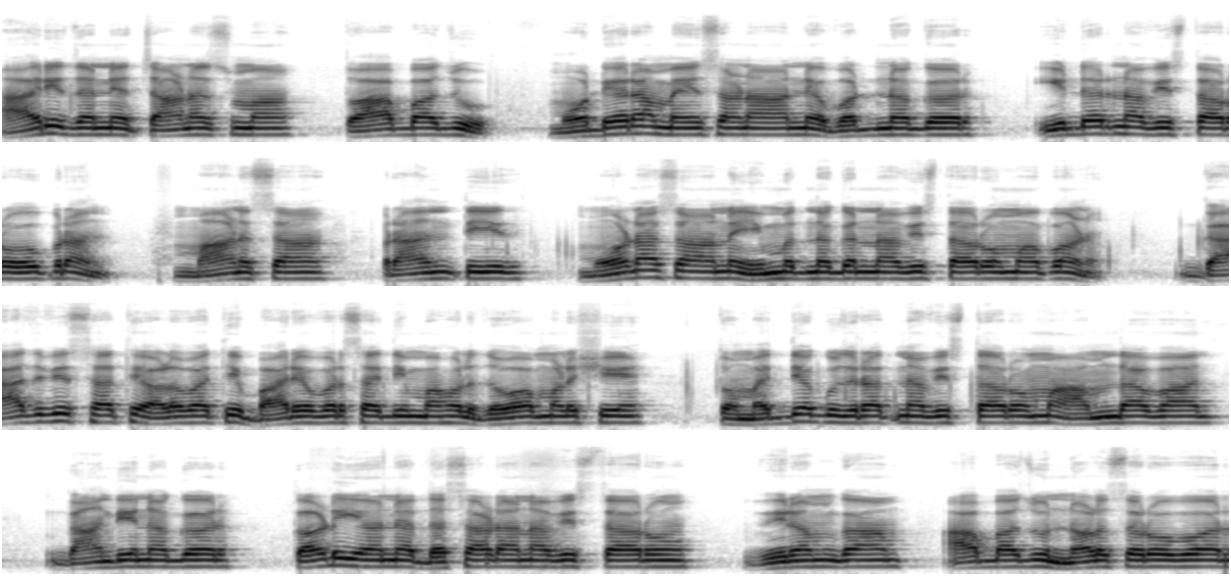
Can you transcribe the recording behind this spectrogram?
હારીજ અને ચાણસમાં તો આ બાજુ મોઢેરા, મહેસાણા અને વડનગર, ઈડરના વિસ્તારો ઉપરાંત માણસા, પ્રાંતિજ, મોડાસા અને હિંમતનગરના વિસ્તારોમાં પણ ગાજવીજ સાથે હળવાથી ભારે વરસાદી માહોલ જોવા મળશે. તો મધ્ય ગુજરાતના વિસ્તારોમાં અમદાવાદ, ગાંધીનગર, કડી અને દસાડાના વિસ્તારો, વિરમગામ, આ બાજુ નળ સરોવર,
